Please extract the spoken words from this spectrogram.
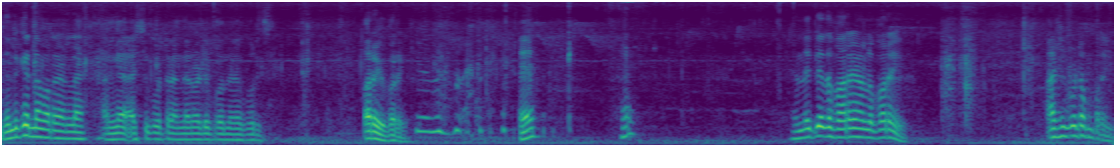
നിനക്ക് എന്നാ പറയാനുള്ള? അങ്ങനെ ആശിക്കോട്ട് അങ്ങനോടി പോകുന്നതിനെ കുറിച്ച്. പറയൂ പറയൂ. ഏ? ഏ? എന്തൊക്കെയാ പറയാനുള്ളൂ? പറയൂ. ആശിക്കൂട്ടൻ പറയൂ.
